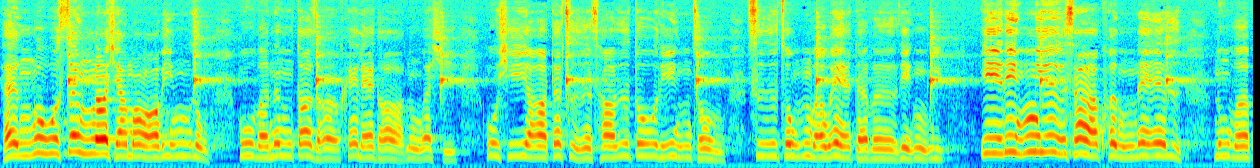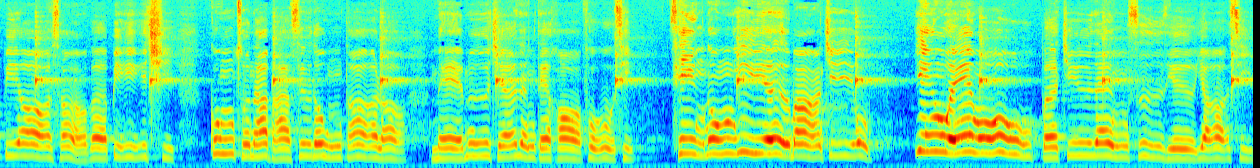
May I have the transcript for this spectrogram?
恨我身浪向毛病重，我不能到上海来讨侬的喜。我先要得志超是多情种，始终不会得不情意。一定有啥困难事，侬不必懊丧，不必气。工作那把手动到老，美满结成对好夫妻。请侬以后忘记我，因为我不救人死就要死。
